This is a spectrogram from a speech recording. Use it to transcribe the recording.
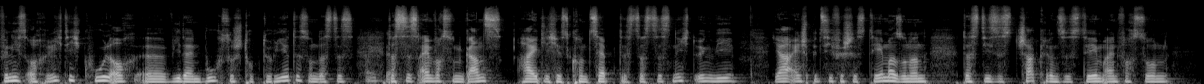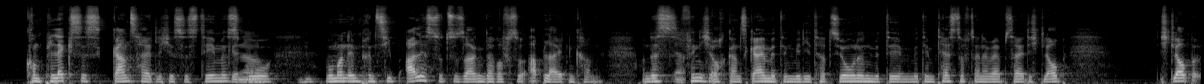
finde ich es auch richtig cool, auch äh, wie dein Buch so strukturiert ist und dass das, okay. dass das einfach so ein ganzheitliches Konzept ist, dass das nicht irgendwie, ja, ein spezifisches Thema, sondern dass dieses Chakrensystem einfach so ein komplexes, ganzheitliches System ist, genau. wo, mhm. wo man im Prinzip alles sozusagen darauf so ableiten kann. Und das ja. finde ich auch ganz geil mit den Meditationen, mit dem, mit dem Test auf deiner Website. Ich glaube, ich glaube,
